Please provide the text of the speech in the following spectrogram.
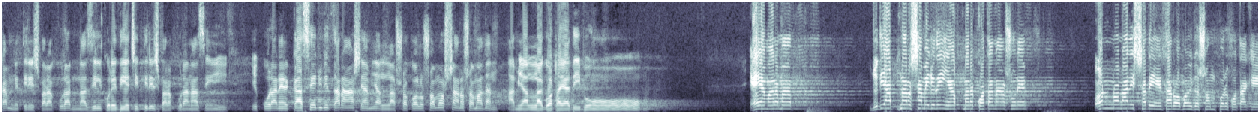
সামনে তিরিশ পারা কোরআন নাজিল করে দিয়েছি, তিরিশ পারা কোরআন আছে। এই কোরআনের কাছে যদি তারা আসে, আমি আল্লাহ সকল সমস্যার সমাধান আমি আল্লাহ গটায়া দিব। এই আমার মা, যদি আপনার স্বামী যদি আপনার কথা না শুনে, অন্য নারীর সাথে তার অবৈধ সম্পর্ক থাকে,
